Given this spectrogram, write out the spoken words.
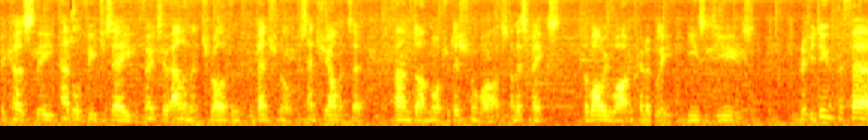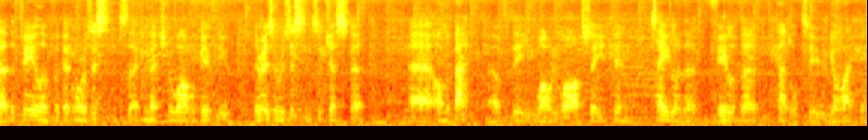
because the pedal features a photo element rather than the conventional potentiometer found on more traditional wahs and this makes the Wowee Wah incredibly easy to use. But if you do prefer the feel of a bit more resistance that a conventional wah will give you, there is a resistance adjuster uh, on the back of the Wowee Wah so you can tailor the feel of the pedal to your liking.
